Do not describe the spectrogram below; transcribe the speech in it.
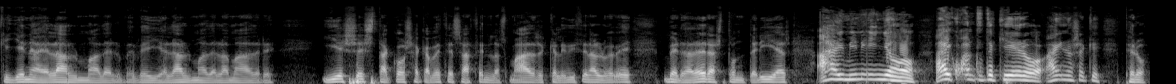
que llena el alma del bebé y el alma de la madre. Y es esta cosa que a veces hacen las madres que le dicen al bebé verdaderas tonterías. ¡Ay, mi niño! ¡Ay, cuánto te quiero! ¡Ay, no sé qué! Pero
